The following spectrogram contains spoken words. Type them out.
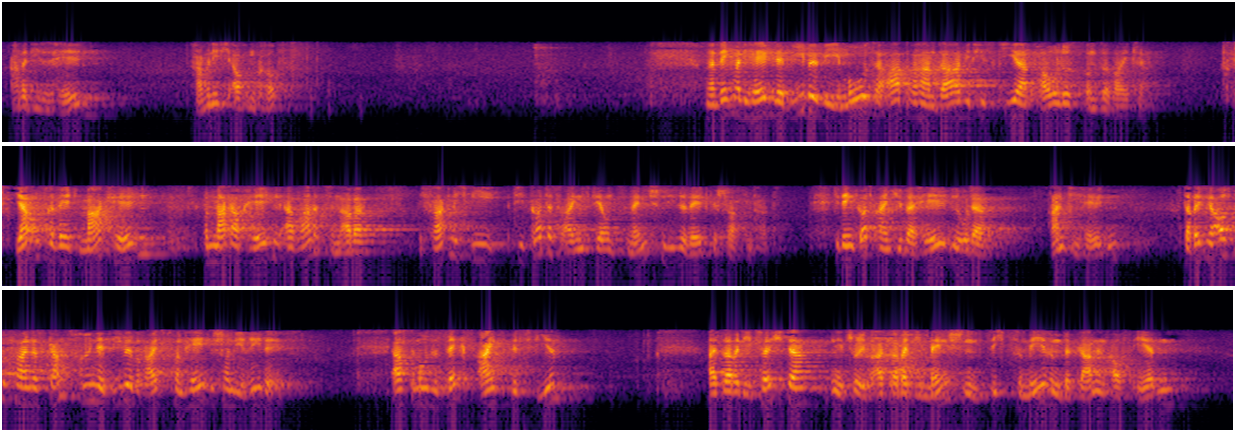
Aber diese Helden, haben wir nicht auch im Kopf? Und dann denkt man die Helden der Bibel wie Mose, Abraham, David, Hiskia, Paulus und so weiter. Ja, unsere Welt mag Helden und mag auch Helden erwarten, aber ich frage mich, wie sieht Gott das eigentlich, der uns Menschen diese Welt geschaffen hat? Wie denkt Gott eigentlich über Helden oder Anti-Helden? Dabei ist mir aufgefallen, dass ganz früh in der Bibel bereits von Helden schon die Rede ist. 1. Mose 6, 1 bis 4. Als aber die Töchter, nee, Entschuldigung, als aber die Menschen sich zu mehren begannen auf Erden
